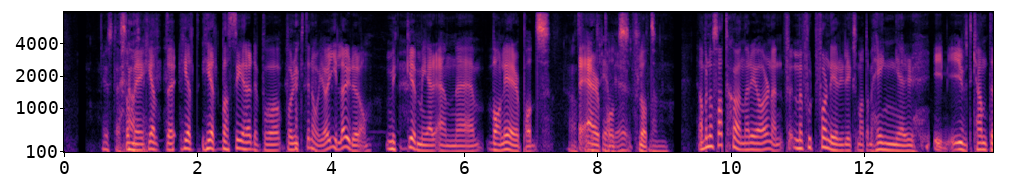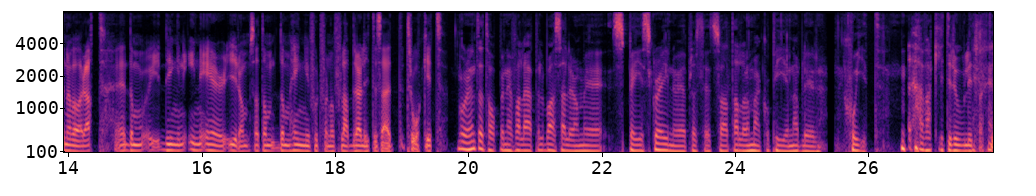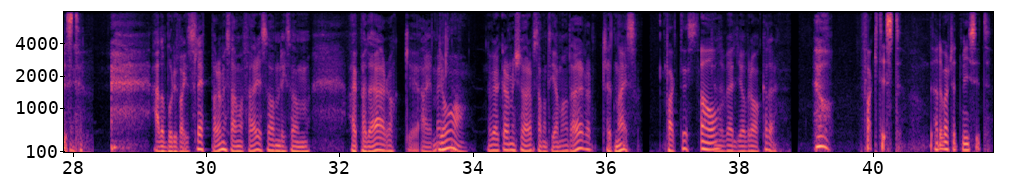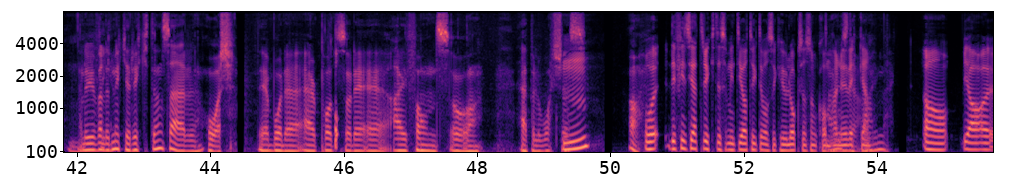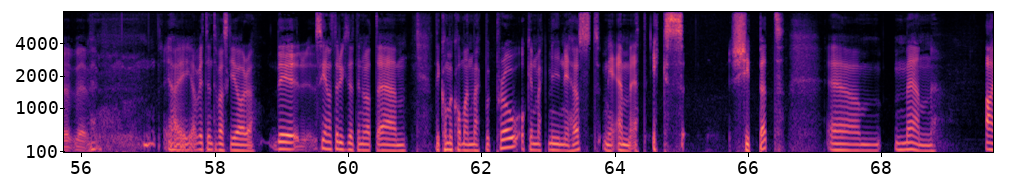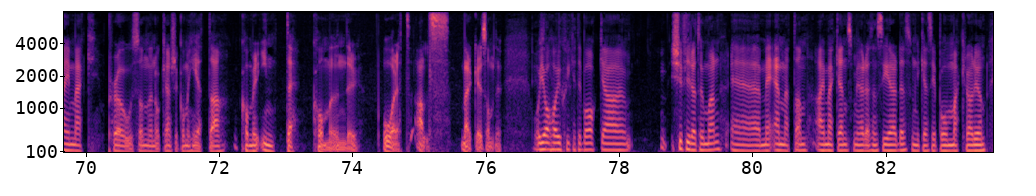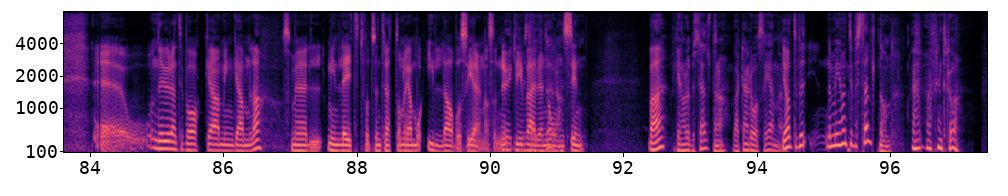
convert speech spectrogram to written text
Just det. Som är helt, helt, helt baserade på, på ryktena och jag gillar ju det dem. Mycket mer än vanliga AirPods. Alltså, AirPods, förlåt. Men... Ja, men de satt skönare i öronen. Men fortfarande är det liksom att de hänger i, i utkanten av örat. Eh, de, det är ingen in-ear i dem, så att de, de hänger fortfarande och fladdrar lite så här tråkigt. Vore det inte toppen ifall Apple bara säljer dem i Space Gray nu är plötsligt så att alla de här kopiorna blir skit? Det har varit lite roligt faktiskt. ja, de borde faktiskt släppa dem i samma färg som liksom iPad Air och uh, iMac. Ja. Nu verkar de köra på samma tema. Det är rätt nice. Faktiskt. Ja. Kan du välja och vraka där. Ja, faktiskt. Det hade varit rätt mysigt. Mm. Det är ju väldigt mycket rykten så här års. Det är både AirPods och det är iPhones och Apple Watches. Mm. Ja. Och det finns ju ett rykte som inte jag tyckte var så kul också som kom ja, här nu i veckan. Ja, ja, ja, jag vet inte vad jag ska göra. Det senaste ryktet är nu att um, det kommer komma en Macbook Pro och en Mac Mini i höst med M1X-chippet. Um, ehm, men iMac Pro, som den då kanske kommer heta, kommer inte komma under året alls, verkar det som nu. Och jag har ju skickat tillbaka 24-tummaren eh, med M1, iMacen som jag recenserade, som ni kan se på Macradion. Eh, och nu är den tillbaka, min gamla, som är min late 2013 och jag mår illa av att se den. Alltså, nu, det är värre än någonsin. Va? Vilken har du beställt nu då? Vart den rosa igen? Jag har, inte nej, men jag har inte beställt någon. Varför inte då?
